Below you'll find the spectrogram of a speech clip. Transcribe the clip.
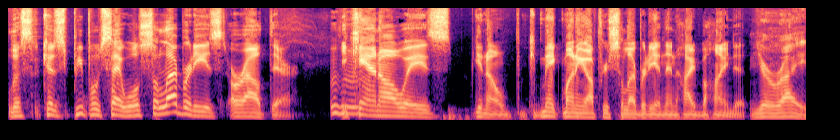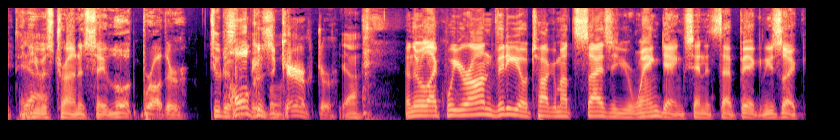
"Listen," because people say, "Well, celebrities are out there. You mm-hmm. can't always, you know, make money off your celebrity and then hide behind it." You're right. And yeah. he was trying to say, "Look, brother, Two different Hulk is a people. character." Yeah. And they're like, "Well, you're on video talking about the size of your wang dang, saying it's that big." And he's like,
